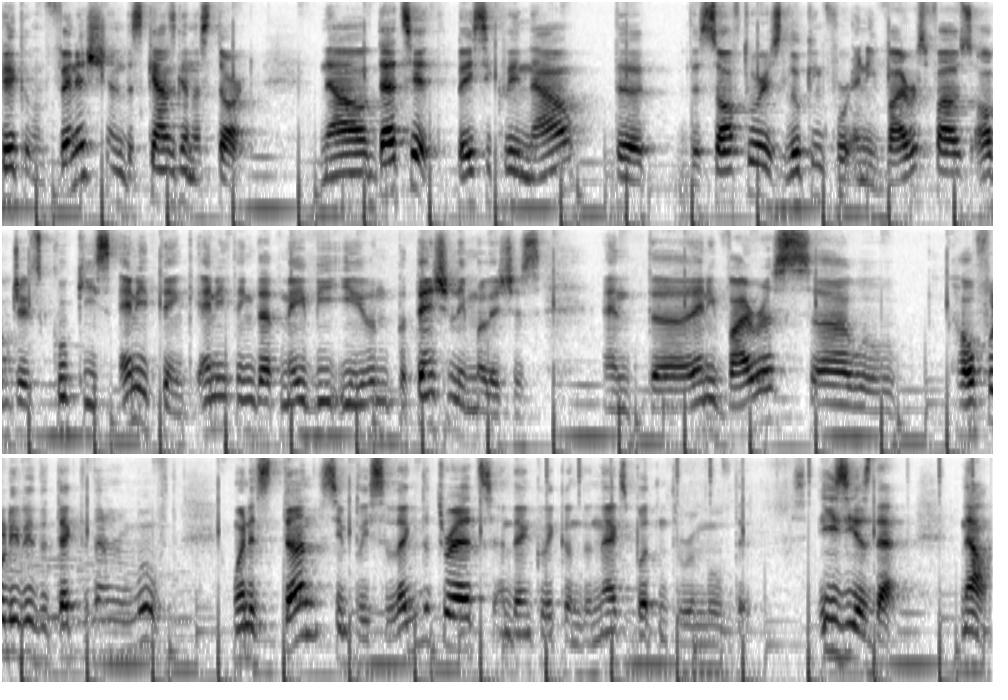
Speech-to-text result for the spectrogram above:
click on finish and the scan's gonna start. Now that's it. Basically now the, the software is looking for any virus files, objects, cookies, anything, anything that may be even potentially malicious. And uh, any virus uh, will hopefully be detected and removed. When it's done, simply select the threads and then click on the next button to remove it. It's easy as that. Now,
